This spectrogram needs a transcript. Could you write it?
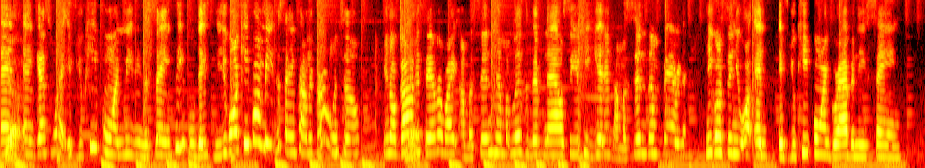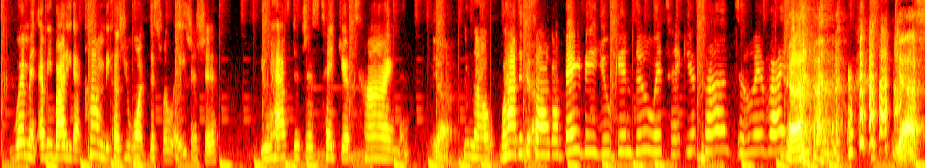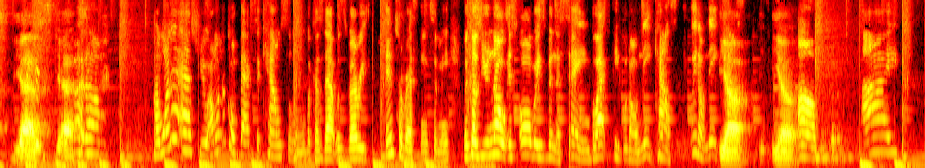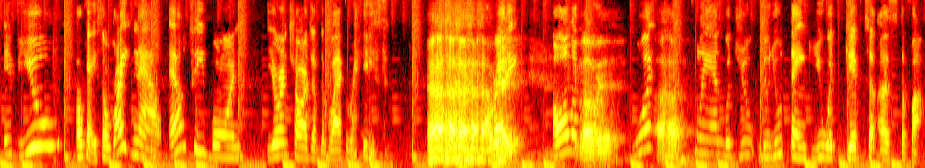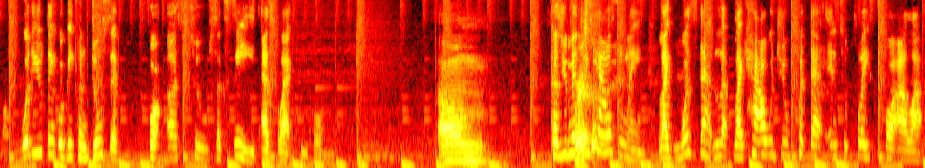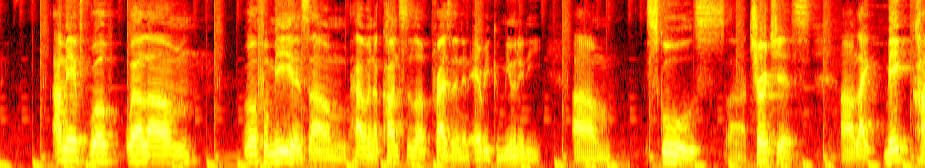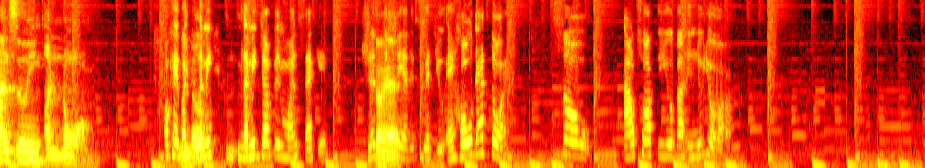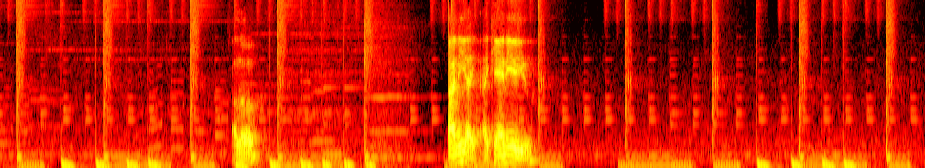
And, Yeah. and guess what? If you keep on meeting the same people, they you're gonna keep on meeting the same kind of girl until you know God Yeah. is saying, "All right, I'm gonna send him Elizabeth now. See if he get it. I'm gonna send them Mary. He gonna send you." all- And if you keep on grabbing these same women, everybody that come because you want this relationship, you have to just take your time and yeah. you know, well, how did the Yeah. song go? Baby, you can do it. Take your time, do it right. yes, yes, But yes. um, I want to ask you. I want to go back to counseling because that was very interesting to me. Because you know, it's always been the same. Black people don't need counseling. We don't need. Yeah, yeah. Um, I, if you, okay, so right now, LT Bourne, you're in charge of the Black race. right. All over the Love world. it. What Uh huh. plan would you do you think you would give to us to follow? What do you think would be conducive for us to succeed as black people? Um, because you mentioned counseling. Like, what's that? Le- like, how would you put that into place for our lives? I mean, if- well, well, um, well, for me, is um having a counselor present in every community, um, schools, uh, churches, uh, like make counseling a norm. Okay, but You know- let me let me jump in one second, just to ahead. share this with you and hold that thought. So, I'll talk to you about in New York. Hello, Annie, I, I can't hear you.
